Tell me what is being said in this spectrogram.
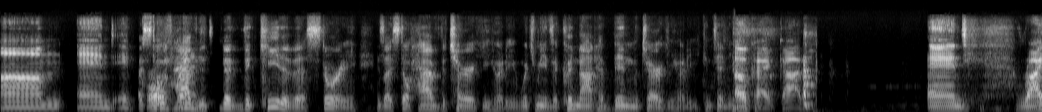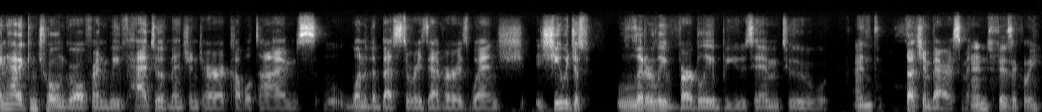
um, and a I still have the, the the key to this story is I still have the Cherokee hoodie, which means it could not have been the Cherokee hoodie. Continue. Okay, got it. And Ryan had a controlling girlfriend. We've had to have mentioned her a couple times. One of the best stories ever is when she, she would just literally verbally abuse him to And such embarrassment. and physically.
